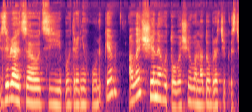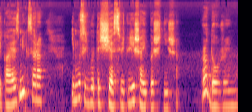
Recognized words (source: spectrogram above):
З'являються оці повітряні кульки, але ще не готова. Ще вона добре стікає з міксера і мусить бути ще світліша і пишніша. Продовжуємо.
